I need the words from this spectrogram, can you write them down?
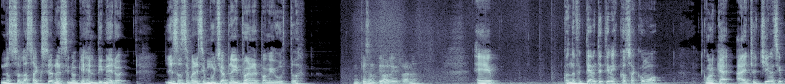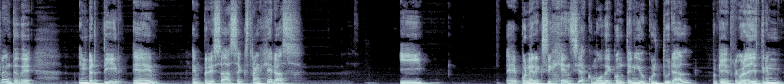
no son las acciones, sino que es el dinero. Y eso se parece mucho a Blade Runner, para mi gusto. ¿En qué sentido Blade Runner? Eh, cuando efectivamente tienes cosas como, como lo que ha hecho China simplemente, de invertir en empresas extranjeras y eh, poner exigencias como de contenido cultural. Porque recuerda, ellos tienen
